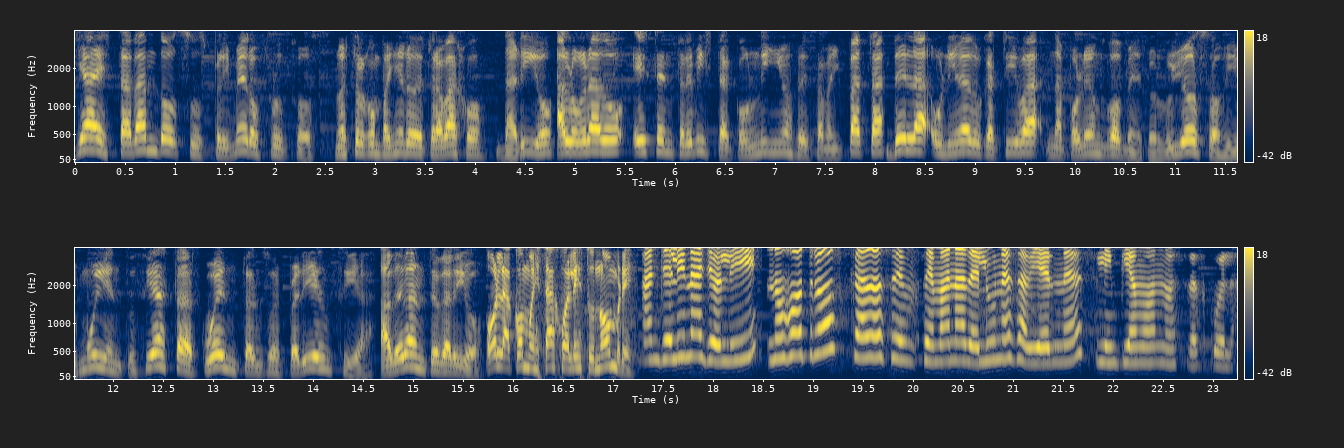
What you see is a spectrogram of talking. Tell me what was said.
ya está dando sus primeros frutos. Nuestro compañero de trabajo, Darío, ha logrado esta entrevista con niños de Samaipata de la Unidad Educativa Napoleón Gómez. Orgullosos y muy entusiastas cuentan su experiencia. Adelante Darío. Hola, ¿cómo estás? ¿Cuál es tu nombre? Angelina Jolie. Nosotros cada semana de lunes a viernes limpiamos nuestra escuela.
